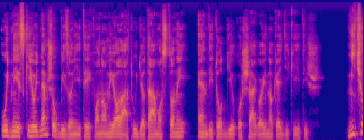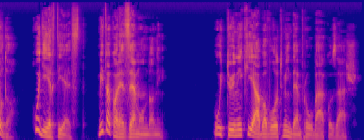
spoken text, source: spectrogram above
Úgy néz ki, hogy nem sok bizonyíték van, ami alá tudja támasztani Andy Todd gyilkosságainak egyikét is. Micsoda? Hogy érti ezt? Mit akar ezzel mondani? Úgy tűnik, hiába volt minden próbálkozás.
